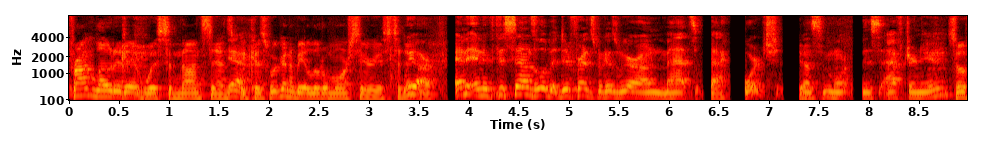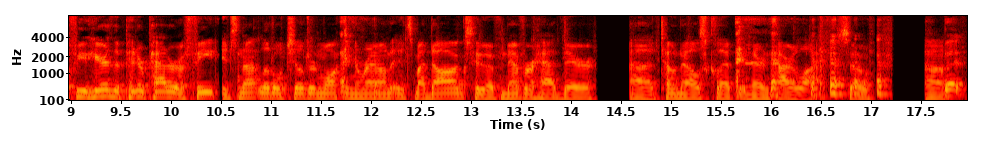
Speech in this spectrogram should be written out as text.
front loaded it with some nonsense Yeah. because we're going to be a little more serious today. We are, and and if this sounds a little bit different, it's because we are on Matt's back porch Yeah. this mor- this afternoon. So if you hear the pitter patter of feet, it's not little children walking around. It's my dogs who have never had their uh, toenails clipped in their entire life. So, um, But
